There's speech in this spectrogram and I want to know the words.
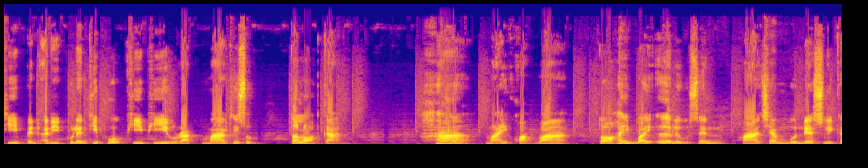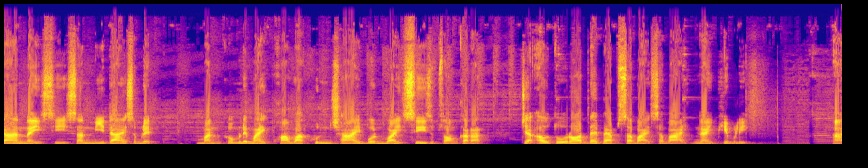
ที่เป็นอดีตผู้เล่นที่พวกพี่ๆรักมากที่สุดตลอดการ5หมายความว่าต่อให้ไบเออร์เลวเซนคว้าแชมป์บุนเดสลิก้าในซีซั่นนี้ได้สำเร็จ มันก็ไม่ได้หมายความว่าคุณชายบนวัย 42 กรัตจะเอาตัวรอดได้แบบสบายๆ ในพรีเมียร์ลีกอา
